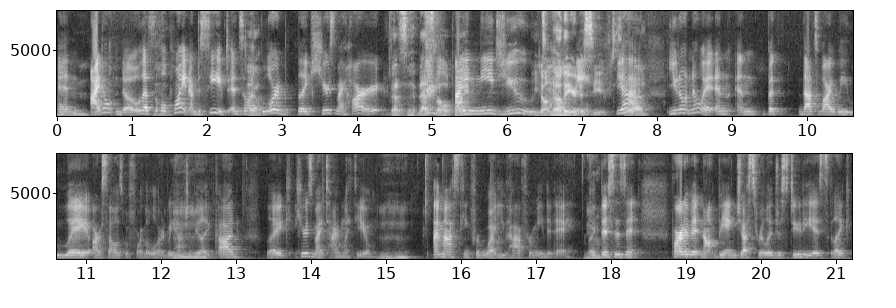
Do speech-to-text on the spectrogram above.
And I don't know. That's the whole point. I'm deceived. And so, like, Mm-hmm. Lord, like, here's my heart. That's that's the whole point. I need you. You don't know that you're me. deceived. Yeah, Yeah. you don't know it, and and but that's why we lay ourselves before the Lord. We have to Mm. be like, God, like here's my time with you. hmm I'm asking for what you have for me today. Yeah. Like this isn't part of it. Not being just religious duty is like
